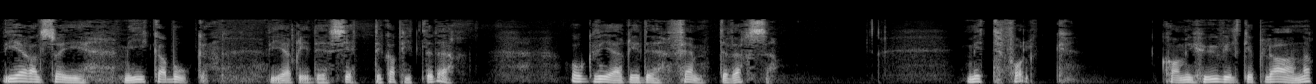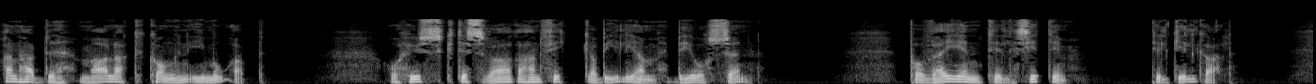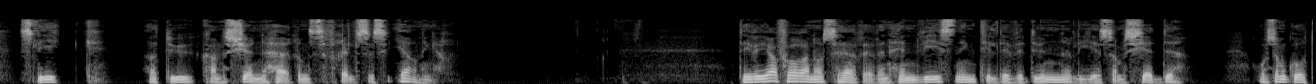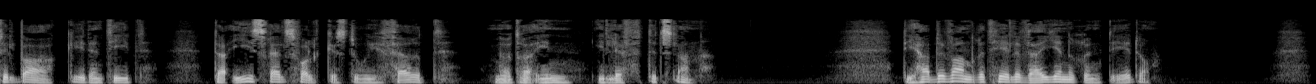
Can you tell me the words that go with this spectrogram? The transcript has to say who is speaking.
Speaker 1: Vi er altså i Mika-boken. Vi er i det sjette kapitlet der, og vi er i det femte verset. Mitt folk kom i hu hvilke planer han hadde Malak, kongen i Moab. Og husk det svaret han fikk av Biliam, Beors sønn. På veien til Shittim, til Gilgal, slik at du kan skjønne Herrens frelsesgjerninger. Det vi har foran oss her, er en henvisning til det vidunderlige som skjedde, og som går tilbake i den tid da israelsfolket sto i ferd med å dra inn i løftets land. De hadde vandret hele veien rundt Edom,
